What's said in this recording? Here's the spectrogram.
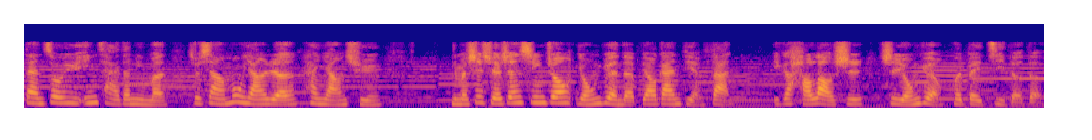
但作育英才的你们，就像牧羊人和羊群，你们是学生心中永远的标杆典范。一个好老师是永远会被记得的。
